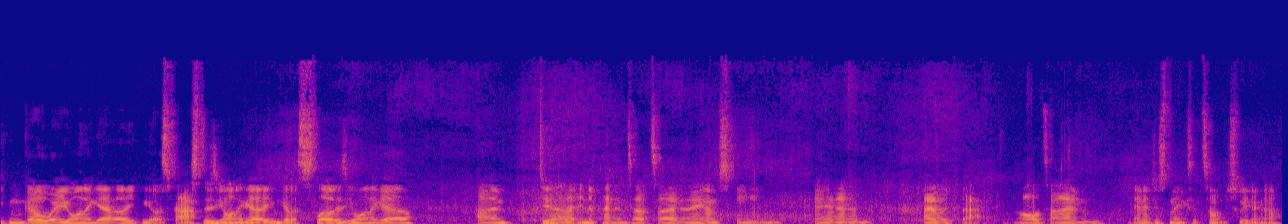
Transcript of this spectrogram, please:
You can go where you want to go. You can go as fast as you want to go. You can go as slow as you want to go. I do have that independence outside, and I am skiing, and I look back all the time, and, it just makes it so much sweeter now.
